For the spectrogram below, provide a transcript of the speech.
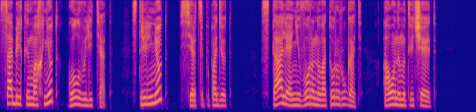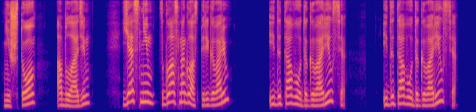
сабелькой махнет, головы летят. Стрельнет, в сердце попадет. Стали они ворона Ватора ругать, а он им отвечает, «Ничто, обладим. Я с ним с глаз на глаз переговорю». И до того договорился, и до того договорился,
